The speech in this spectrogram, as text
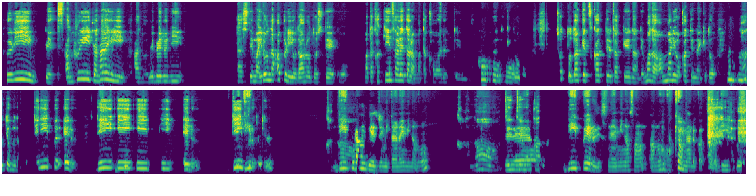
フリーです。あのフリーじゃないあのレベルに出して、まあ、いろんなアプリをダウンロードしてこうまた課金されたらまた変わるっていうのがほうほうほちょっとだけ使ってるだけなんでまだあんまり分かってないけど、う。うんなんて読むんだろう ?DeepL? D-E-E-P-L? ディープルっていうかなディープランゲージみたいな意味なの？かな全然わかんない。ディープ L ですね。皆さん、あの、ご興味ある方はディープ L。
